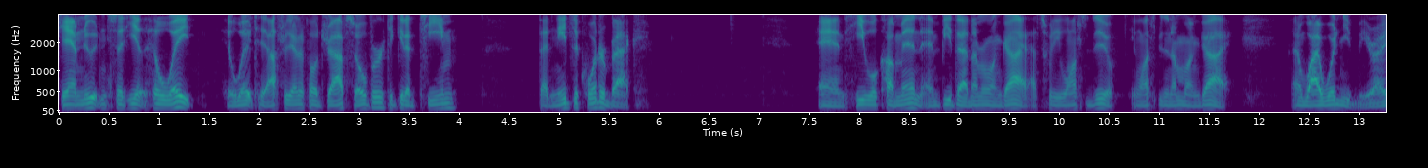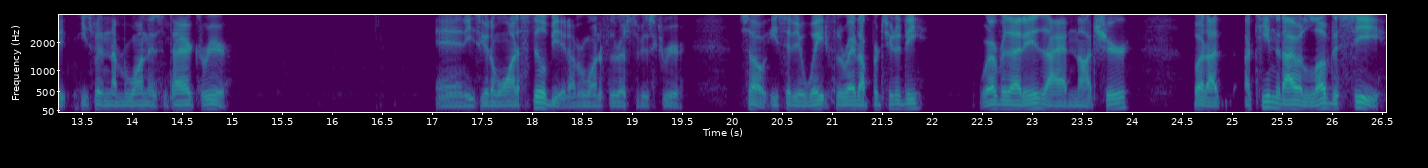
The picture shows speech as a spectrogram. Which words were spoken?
Cam Newton said he'll, he'll wait. He'll wait till after the NFL draft's over to get a team that needs a quarterback. And he will come in and be that number one guy. That's what he wants to do. He wants to be the number one guy. And why wouldn't you be, right? He's been a number one his entire career. and he's going to want to still be a number one for the rest of his career. So he said he'll wait for the right opportunity. Wherever that is, I am not sure. But a, a team that I would love to see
